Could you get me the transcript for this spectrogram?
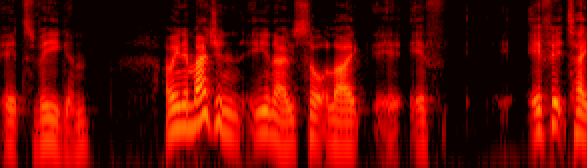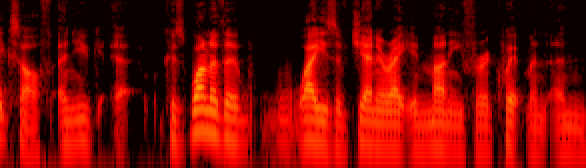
it's vegan. I mean, imagine you know, sort of like if if it takes off and you because one of the ways of generating money for equipment and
